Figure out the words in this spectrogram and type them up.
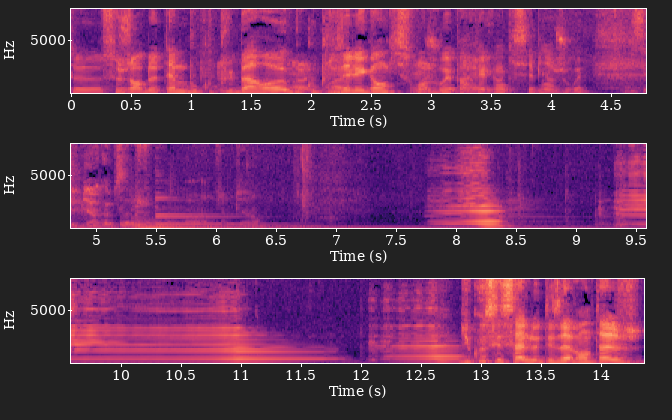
ce, genre de thèmes beaucoup plus mm. baroque, beaucoup plus ouais. élégant, qui seront joués par quelqu'un qui sait bien jouer. C'est bien comme ça, bien. Du coup, c'est ça le désavantage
